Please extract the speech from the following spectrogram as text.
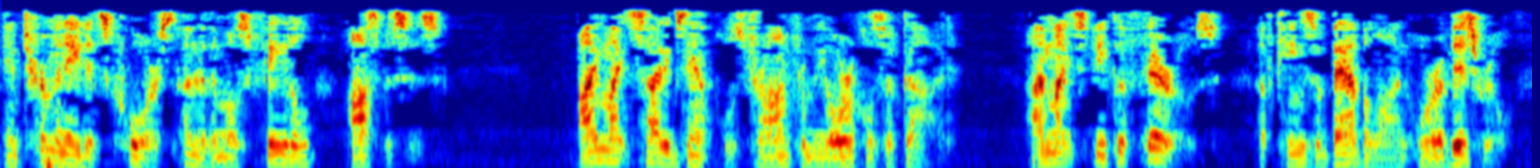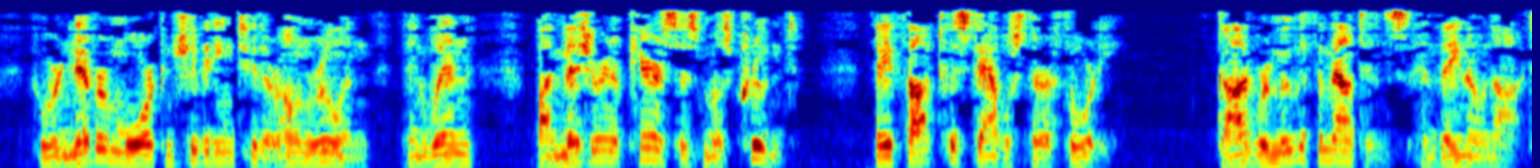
and terminate its course under the most fatal auspices. I might cite examples drawn from the oracles of God. I might speak of pharaohs, of kings of Babylon or of Israel, who were never more contributing to their own ruin than when, by measure and appearances most prudent, they thought to establish their authority. God removeth the mountains, and they know not.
